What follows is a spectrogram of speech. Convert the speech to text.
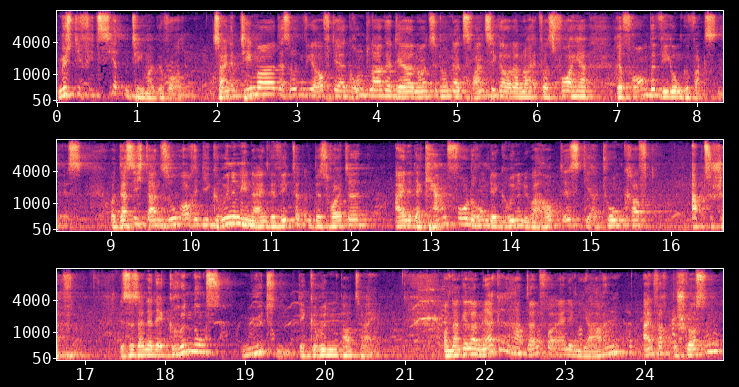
mystifizierten Thema geworden. Zu einem Thema, das irgendwie auf der Grundlage der 1920er oder noch etwas vorher Reformbewegung gewachsen ist. Und das sich dann so auch in die Grünen hinein bewegt hat und bis heute eine der Kernforderungen der Grünen überhaupt ist, die Atomkraft abzuschaffen. Es ist einer der Gründungsmythen der Grünen Partei. Und Angela Merkel hat dann vor einigen Jahren einfach beschlossen,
